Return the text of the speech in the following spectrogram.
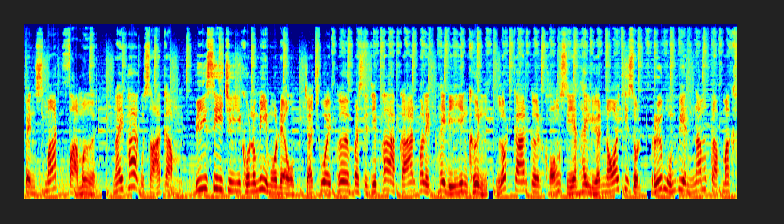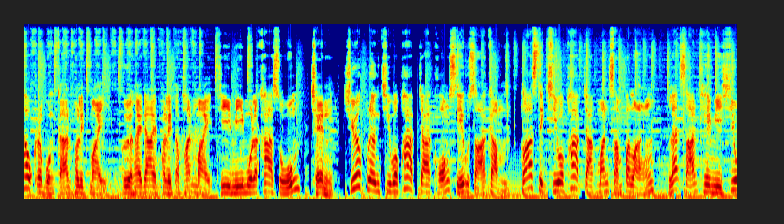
เป็น Smart Farmer ในภาคอุตสาหกรรม BCG Economy Model จะช่วยเพิ่มประสิทธิภาพการผลิตให้ดียิ่งขึ้น ลดการเกิดของเสียให้เหลือน้อยที่สุด หรือหมุนเวียนนำกลับมาเข้ากระบวนการผลิตใหม่ เพื่อให้ได้ผลิตภัณฑ์ใหม่ที่มีมูลค่าสูง เช่น เชื้อเพลิงชีวภาพจากของเสียอุตสาหกรรม พลาสติกชีวภาพจากมันสำปะหลัง และสารเคมีชีว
